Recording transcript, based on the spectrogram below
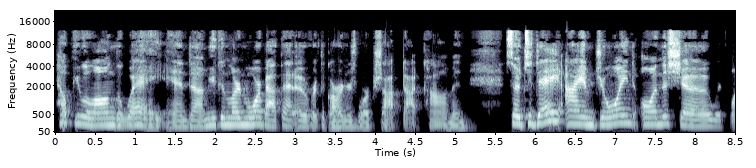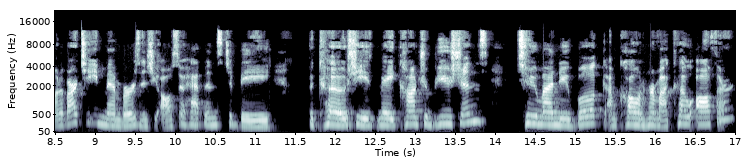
help you along the way. And um, you can learn more about that over at thegardenersworkshop.com. And so today I am joined on the show with one of our team members, and she also happens to be the co. She made contributions to my new book. I'm calling her my co-author.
